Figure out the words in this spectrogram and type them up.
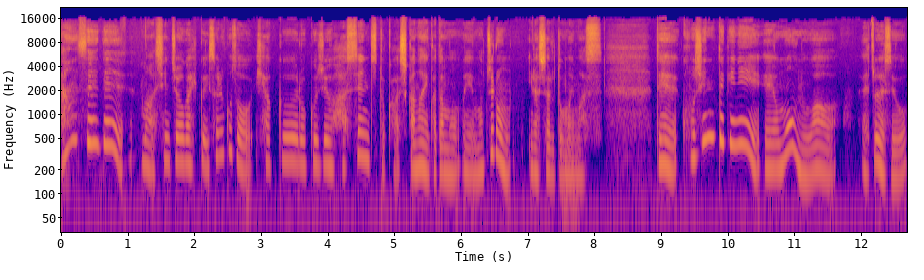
男性で、まあ、身長が低いそれこそ168センチとかしかない方も、えー、もちろんいらっしゃると思います。で個人的に、えー、思うのはえっとですよ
